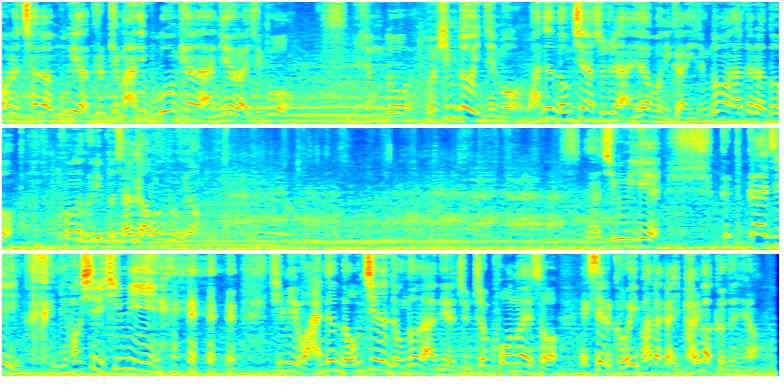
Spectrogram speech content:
아무래도 차가 무게가 그렇게 많이 무거운 편은 아니어 가지고 이 정도 또 힘도 이제 뭐 완전 넘치는 수준이 아니다 보니까 이 정도만 하더라도 코너 그립도 잘 나오는 거고요. 야, 지금 이게 끝까지 하, 이게 확실히 힘이 힘이 완전 넘치는 정도는 아니에요. 지금 저 코너에서 엑셀을 거의 바닥까지 밟았거든요.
